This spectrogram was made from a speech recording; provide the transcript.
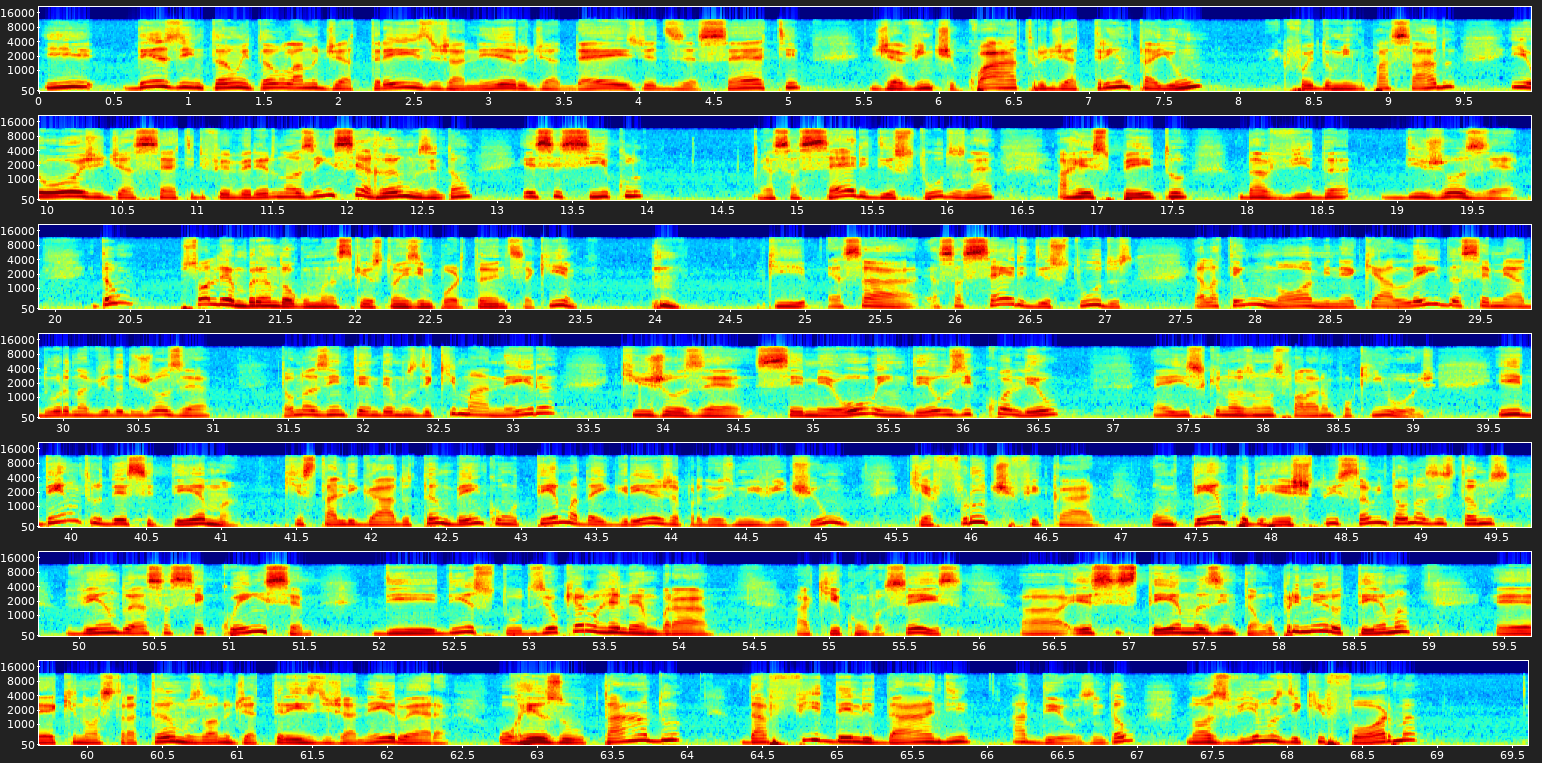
e desde então, então, lá no dia 3 de janeiro, dia 10, dia 17, dia 24, dia 31, né, que foi domingo passado, e hoje, dia 7 de fevereiro, nós encerramos então esse ciclo, essa série de estudos né, a respeito da vida de José. Então, só lembrando algumas questões importantes aqui, que essa, essa série de estudos ela tem um nome, né, que é a lei da semeadura na vida de José. Então nós entendemos de que maneira que José semeou em Deus e colheu. É isso que nós vamos falar um pouquinho hoje. E dentro desse tema, que está ligado também com o tema da igreja para 2021, que é frutificar um tempo de restituição, então nós estamos vendo essa sequência de, de estudos. Eu quero relembrar aqui com vocês uh, esses temas, então. O primeiro tema é, que nós tratamos lá no dia 3 de janeiro era o resultado da fidelidade a Deus. Então, nós vimos de que forma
